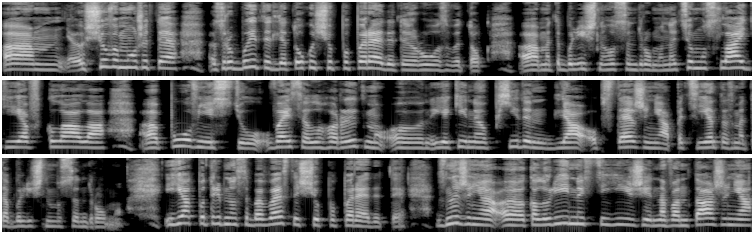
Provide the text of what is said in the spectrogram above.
Ем, Що ви можете зробити для того, щоб попередити розвиток е, метаболічного синдрому? На цьому слайді я вклала е, повністю весь алгоритм, який необхідний для обстеження пацієнта з метаболічним синдромом. І як потрібно себе вести, щоб попередити зниження е, калорійності їжі, навантаження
